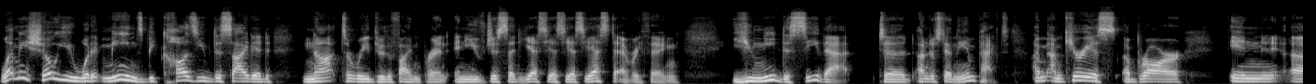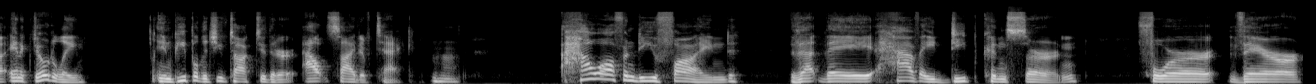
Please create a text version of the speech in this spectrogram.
let me show you what it means because you've decided not to read through the fine print and you've just said yes, yes, yes, yes to everything. You need to see that to understand the impact. I'm, I'm curious, Abrar, in uh, anecdotally, in people that you've talked to that are outside of tech, mm-hmm. how often do you find that they have a deep concern for their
